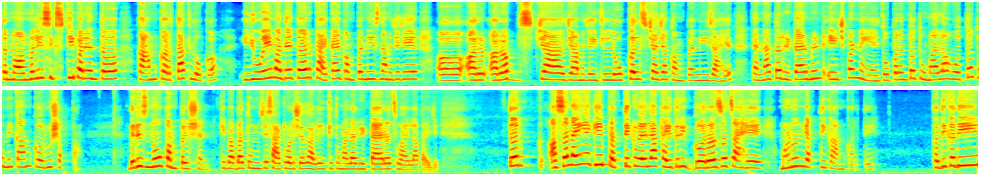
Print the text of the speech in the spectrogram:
तर नॉर्मली सिक्स्टीपर्यंत काम करतात लोक. यू एमध्ये तर काय काय कंपनीजना म्हणजे जे अर अरब्सच्या ज्या म्हणजे इथले लोकल्सच्या ज्या कंपनीज आहेत त्यांना तर रिटायरमेंट एज पण नाही आहे. जोपर्यंत तुम्हाला होतं तुम्ही काम करू शकता. देर इज नो कंपल्शन की बाबा तुमचे साठ वर्ष झाली की तुम्हाला रिटायरच व्हायला पाहिजे. तर असं नाही आहे की प्रत्येक वेळेला काहीतरी गरजच आहे म्हणून व्यक्ती काम करते. कधीकधी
